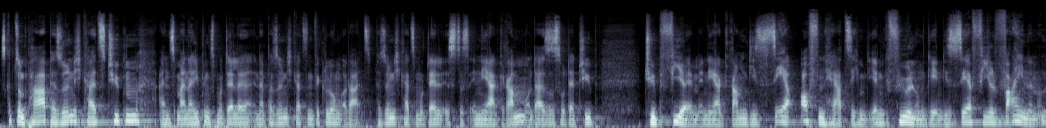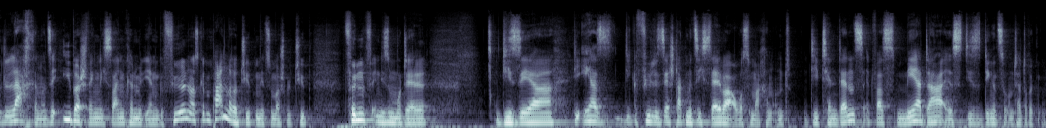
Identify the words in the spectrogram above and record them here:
Es gibt so ein paar Persönlichkeitstypen. Eines meiner Lieblingsmodelle in der Persönlichkeitsentwicklung oder als Persönlichkeitsmodell ist das Enneagramm. Und da ist es so der Typ, Typ 4 im Enneagramm, die sehr offenherzig mit ihren Gefühlen umgehen, die sehr viel weinen und lachen und sehr überschwänglich sein können mit ihren Gefühlen. Und es gibt ein paar andere Typen, wie zum Beispiel Typ 5 in diesem Modell, die sehr, die eher die Gefühle sehr stark mit sich selber ausmachen und die Tendenz etwas mehr da ist, diese Dinge zu unterdrücken.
